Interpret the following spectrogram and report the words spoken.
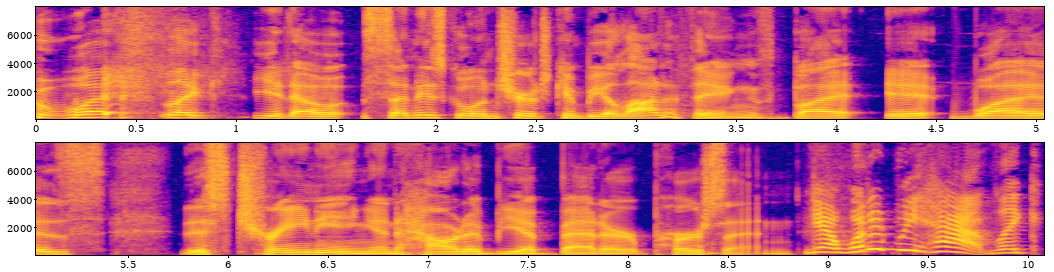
what like, you know, Sunday school and church can be a lot of things, but it was this training in how to be a better person. Yeah, what did we have? Like,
